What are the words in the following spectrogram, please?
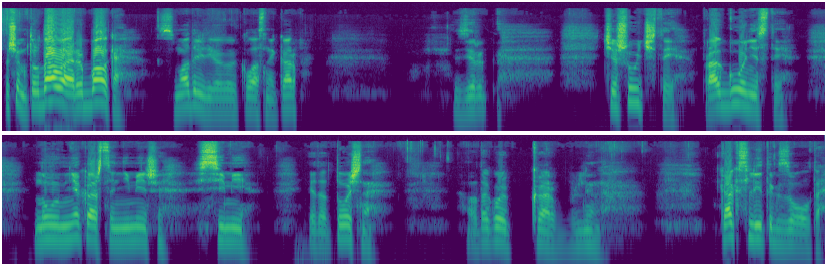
В общем, трудовая рыбалка. Смотрите, какой классный карп. Зер... Чешуйчатый, прогонистый. Ну, мне кажется, не меньше семи. Это точно. Вот такой карп, блин. Как слиток золота.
